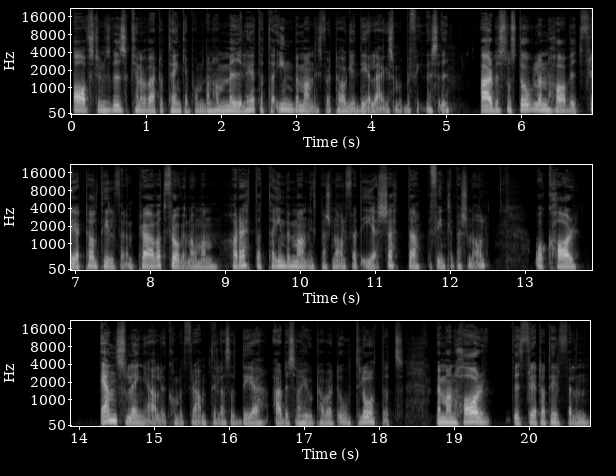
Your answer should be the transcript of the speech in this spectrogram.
Avslutningsvis kan det vara värt att tänka på om man har möjlighet att ta in bemanningsföretag i det läge som man befinner sig i. Arbetsdomstolen har vid ett flertal tillfällen prövat frågan om man har rätt att ta in bemanningspersonal för att ersätta befintlig personal och har än så länge aldrig kommit fram till alltså att det arbetsgivaren har gjort har varit otillåtet. Men man har vid ett flertal tillfällen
